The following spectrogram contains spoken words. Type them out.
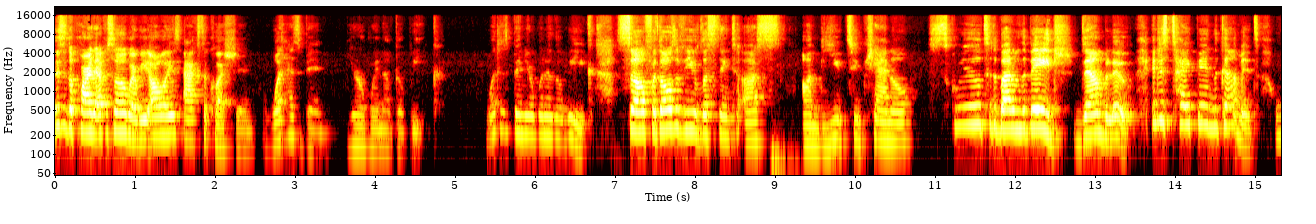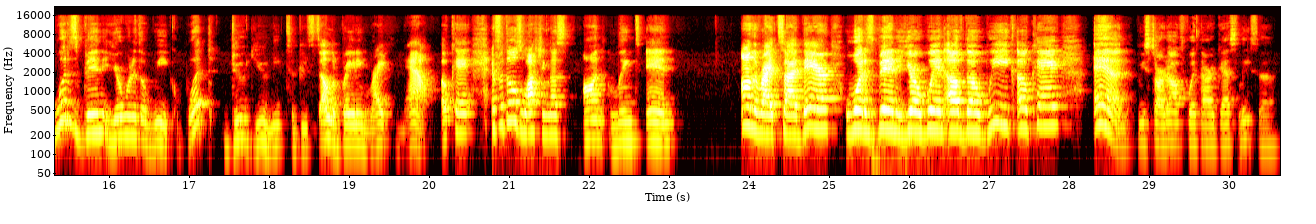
This is the part of the episode where we always ask the question What has been your win of the week? What has been your win of the week? So, for those of you listening to us on the YouTube channel, scroll to the bottom of the page down below and just type in the comments. What has been your win of the week? What do you need to be celebrating right now? Okay. And for those watching us on LinkedIn, on the right side there, what has been your win of the week? Okay. And we start off with our guest, Lisa.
